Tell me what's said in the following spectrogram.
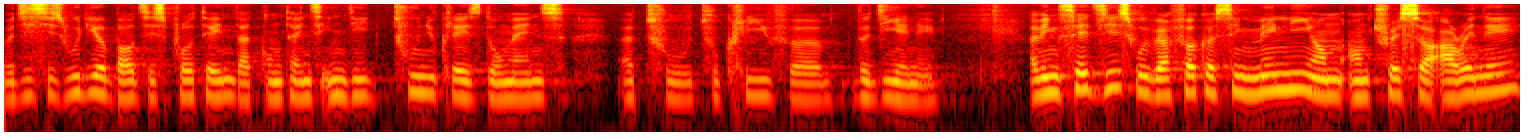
but this is really about this protein that contains indeed two nuclease domains uh, to, to cleave the DNA. Having said this, we were focusing mainly on, on tracer RNA,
